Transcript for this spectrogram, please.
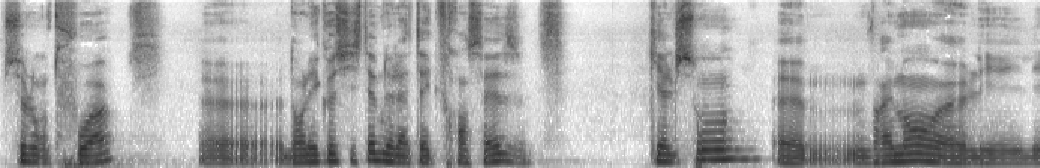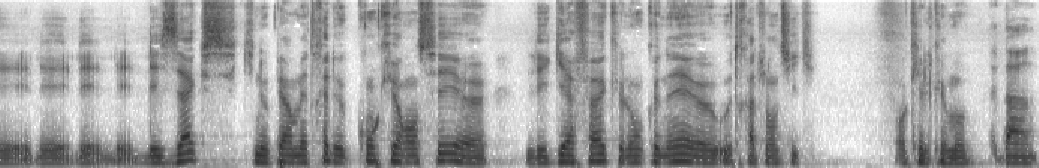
selon toi, dans l'écosystème de la tech française, quels sont euh, vraiment euh, les, axes qui nous permettraient de concurrencer les GAFA que l'on connaît outre-Atlantique En quelques mots? Ben,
